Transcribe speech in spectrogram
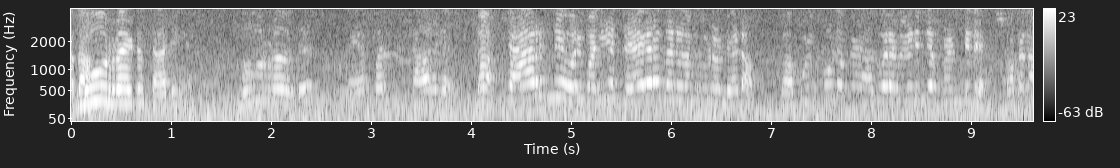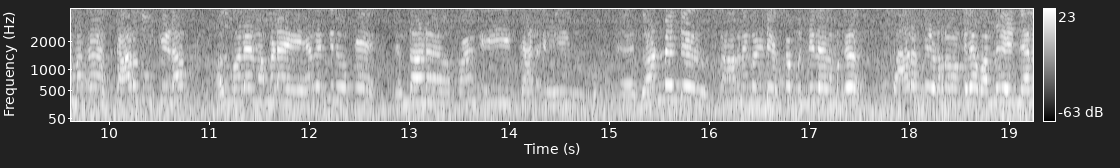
അതാ. നൂറ് രൂപ തൊട്ട് സ്റ്റാർട്ടിങ് നൂറ് രൂപ തൊട്ട് പേപ്പർ കാർഡുകൾ സ്റ്റാറിന്റെ ഒരു വലിയ ശേഖരം തന്നെ നമുക്ക് ഇവിടെ ഉണ്ട് കേട്ടോ. പുൽക്കൂടൊക്കെ അതുപോലെ വീടിന്റെ ഫ്രണ്ടിൽ ഒക്കെ നമുക്ക് സ്റ്റാർ തൂക്കിയിടാം. അതുപോലെ നമ്മുടെ ഏതെങ്കിലുമൊക്കെ എന്താണ് ഈ ഈ ഗവൺമെന്റ് സ്ഥാപനങ്ങളുടെ ഒക്കെ മുന്നിൽ നമുക്ക് സ്റ്റാറൊക്കെ ഇടണമെങ്കിൽ വന്നു കഴിഞ്ഞാൽ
